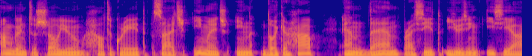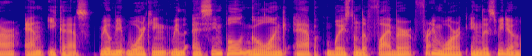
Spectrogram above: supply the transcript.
I'm going to show you how to create such image in Docker Hub and then proceed using ECR and EKS. We'll be working with a simple Golang app based on the Fiber framework in this video.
